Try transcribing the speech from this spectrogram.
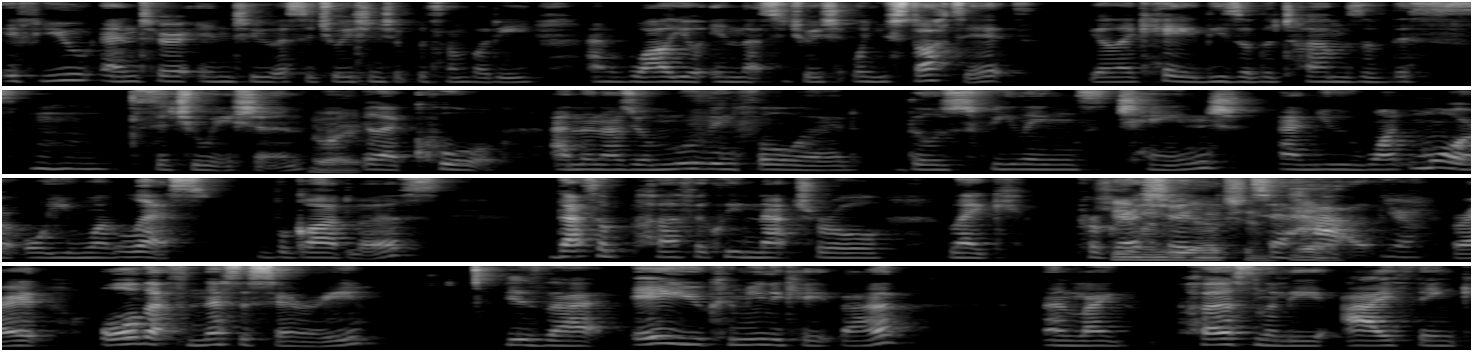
If you enter into a situationship with somebody, and while you're in that situation, when you start it, you're like, hey, these are the terms of this mm-hmm. situation Right. you're like cool and then as you're moving forward those feelings change and you want more or you want less regardless that's a perfectly natural like progression to yeah. have Yeah. right all that's necessary is that a you communicate that and like personally i think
